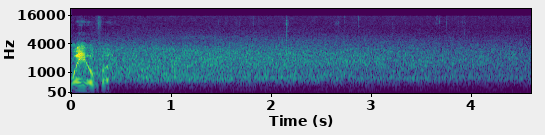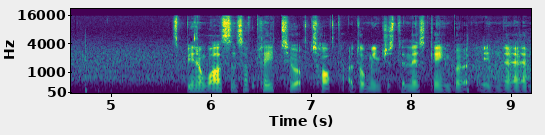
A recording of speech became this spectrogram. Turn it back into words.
way over. It's been a while since I've played two up top. I don't mean just in this game, but in um,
